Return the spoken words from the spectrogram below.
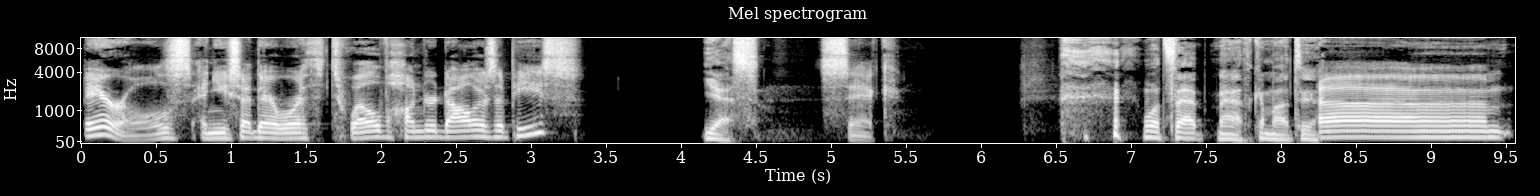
barrels. And you said they're worth $1,200 a piece? Yes. Sick. What's that math come out to? Um,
